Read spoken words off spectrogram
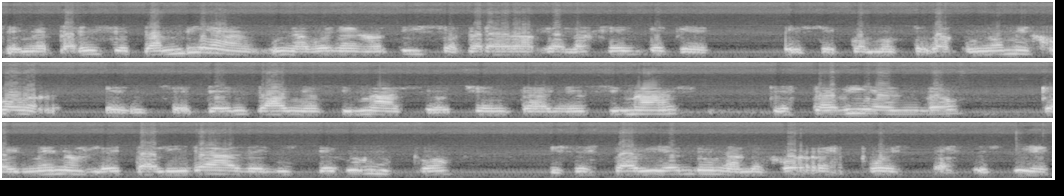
que me parece también una buena noticia para darle a la gente que ese, como se vacunó mejor en 70 años y más, y 80 años y más, se está viendo que hay menos letalidad en este grupo y se está viendo una mejor respuesta, es decir,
